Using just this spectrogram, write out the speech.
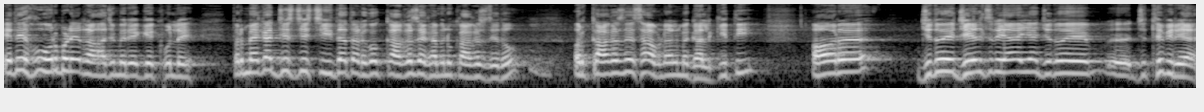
ਇਹਦੇ ਹੋਰ ਬੜੇ ਰਾਜ ਮੇਰੇ ਅੱਗੇ ਖੋਲੇ। ਪਰ ਮੈਂ ਕਿਹਾ ਜਿਸ ਜਿਸ ਚੀਜ਼ ਦਾ ਤੁਹਾਡੇ ਕੋਲ ਕਾਗਜ਼ ਹੈਗਾ, ਮੈਨੂੰ ਕਾਗਜ਼ ਦੇ ਦਿਓ। ਔਰ ਕਾਗਜ਼ ਦੇ ਹਿਸਾਬ ਨਾਲ ਮੈਂ ਗੱਲ ਕੀਤੀ। ਔਰ ਜਦੋਂ ਇਹ ਜੇਲ੍ਹ 'ਚ ਰਿਹਾ ਜਾਂ ਜਦੋਂ ਇਹ ਜਿੱਥੇ ਵੀ ਰਿਹਾ,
